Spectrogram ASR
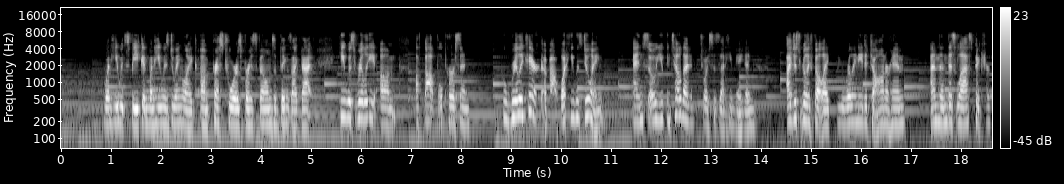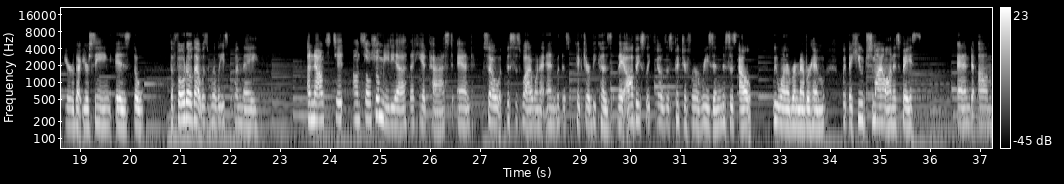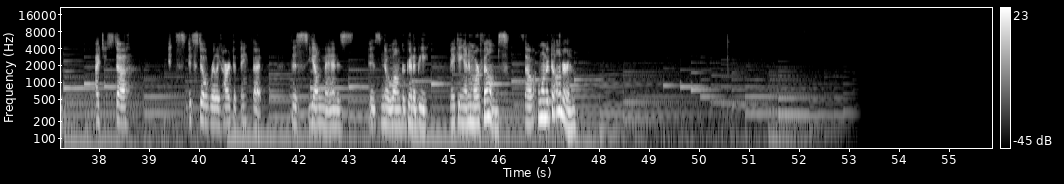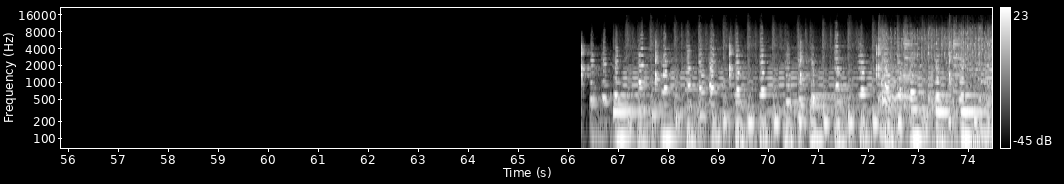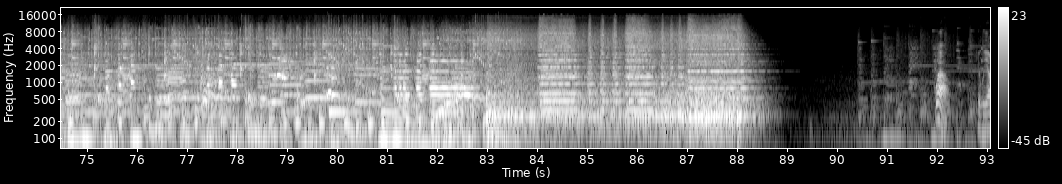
When he would speak and when he was doing like um, press tours for his films and things like that, he was really um, a thoughtful person who really cared about what he was doing. And so you can tell that in the choices that he made. And I just really felt like we really needed to honor him. And then this last picture here that you're seeing is the the photo that was released when they announced it on social media that he had passed. And so this is why I want to end with this picture because they obviously chose this picture for a reason. This is how we want to remember him with a huge smile on his face. And um, I just, uh, it's it's still really hard to think that this young man is is no longer going to be making any more films. So I wanted to honor him.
